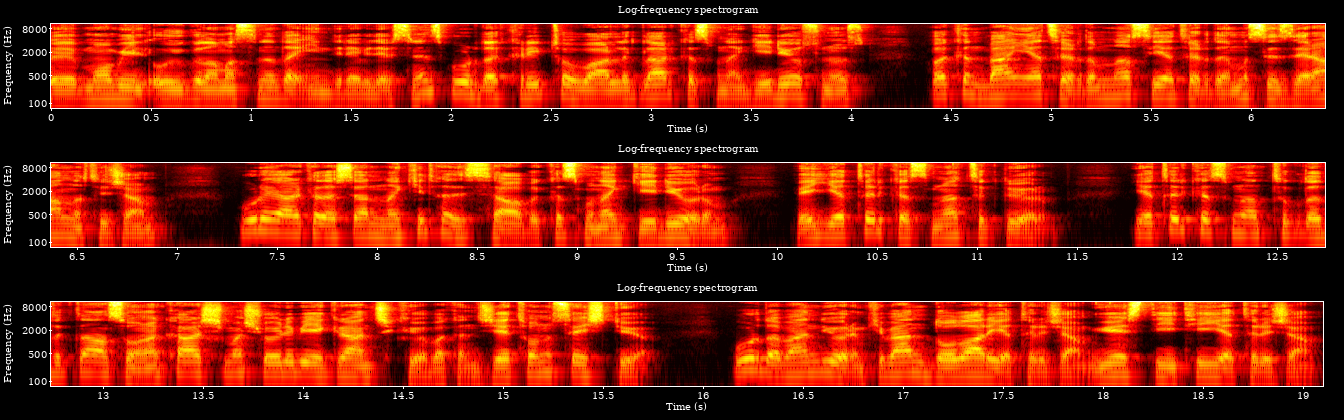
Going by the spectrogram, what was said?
e, mobil uygulamasını da indirebilirsiniz. Burada kripto varlıklar kısmına geliyorsunuz. Bakın ben yatırdım. Nasıl yatırdığımı sizlere anlatacağım. Buraya arkadaşlar nakit hesabı kısmına geliyorum ve yatır kısmına tıklıyorum. Yatır kısmına tıkladıktan sonra karşıma şöyle bir ekran çıkıyor. Bakın jetonu seç diyor. Burada ben diyorum ki ben dolar yatıracağım, USDT yatıracağım.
